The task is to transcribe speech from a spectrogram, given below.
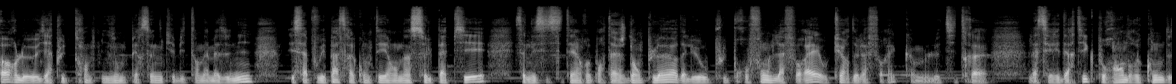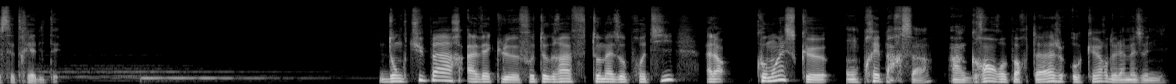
Or, il y a plus de 30 millions de personnes qui habitent en Amazonie et ça pouvait pas se raconter en un seul papier. Ça nécessitait un reportage d'ampleur, d'aller au plus profond de la forêt, au cœur de la forêt, comme le titre euh, la série d'articles, pour rendre compte de cette réalité. Donc tu pars avec le photographe Tommaso Proti. Alors comment est-ce que on prépare ça, un grand reportage au cœur de l'Amazonie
